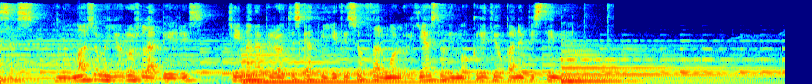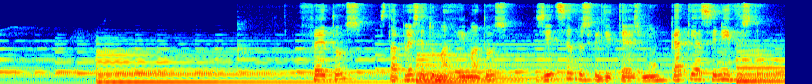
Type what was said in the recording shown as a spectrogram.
σας, ονομάζομαι Γιώργος Λαμπύρης και είμαι αναπληρωτής καθηγητής οφθαλμολογίας στο Δημοκρίτιο Πανεπιστήμιο. Φέτος, στα πλαίσια του μαθήματος, ζήτησα από τους φοιτητές μου κάτι ασυνήθιστο.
